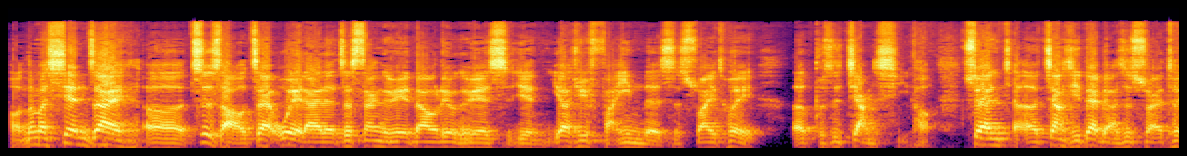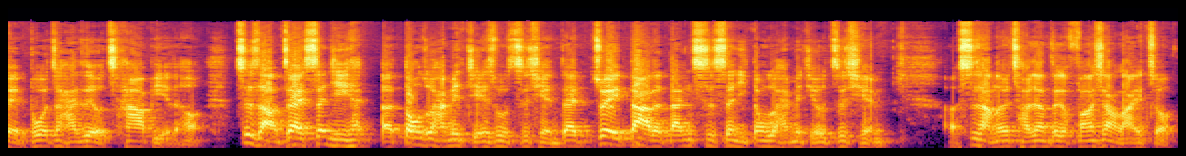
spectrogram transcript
哦，那么现在呃，至少在未来的这三个月到六个月时间，要去反映的是衰退，而不是降息哈。虽然呃降息代表是衰退，不过这还是有差别的哈。至少在升息呃动作还没结束之前，在最大的单次升息动作还没结束之前，呃市场都会朝向这个方向来走。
